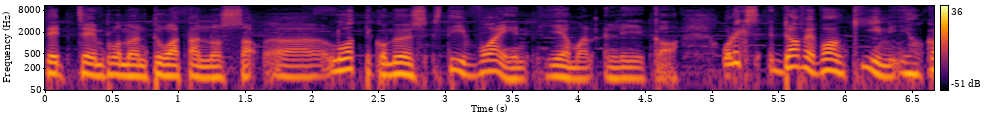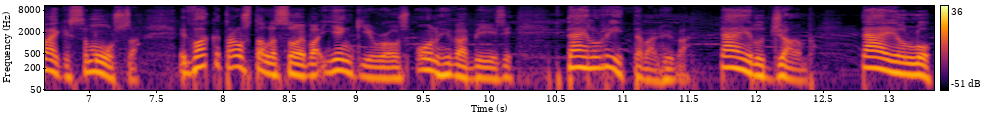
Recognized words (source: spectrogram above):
Ted Templeman tuotannossa. Luottiko myös Steve Vaihin hieman liikaa? Oliko Dave vaan kiinni ihan kaikessa muussa? Et vaikka taustalla soiva Yankee Rose on hyvä biisi, tämä ei ollut riittävän hyvä. Tämä ei ollut Jump. Tämä ei ollut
